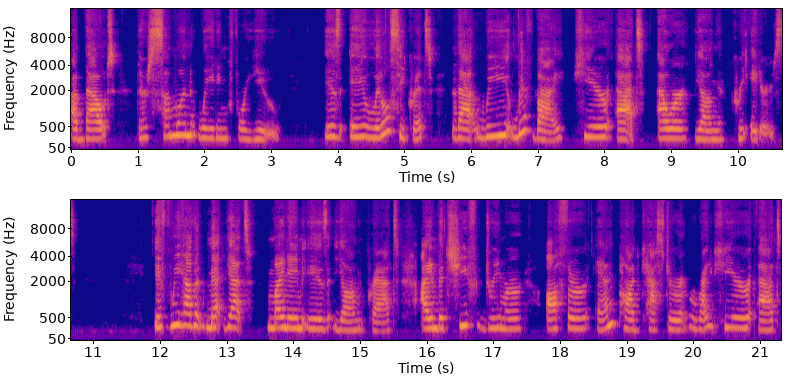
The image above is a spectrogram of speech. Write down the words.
about there's someone waiting for you is a little secret that we live by here at Our Young Creators. If we haven't met yet, my name is Yong Pratt. I am the chief dreamer, author, and podcaster right here at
